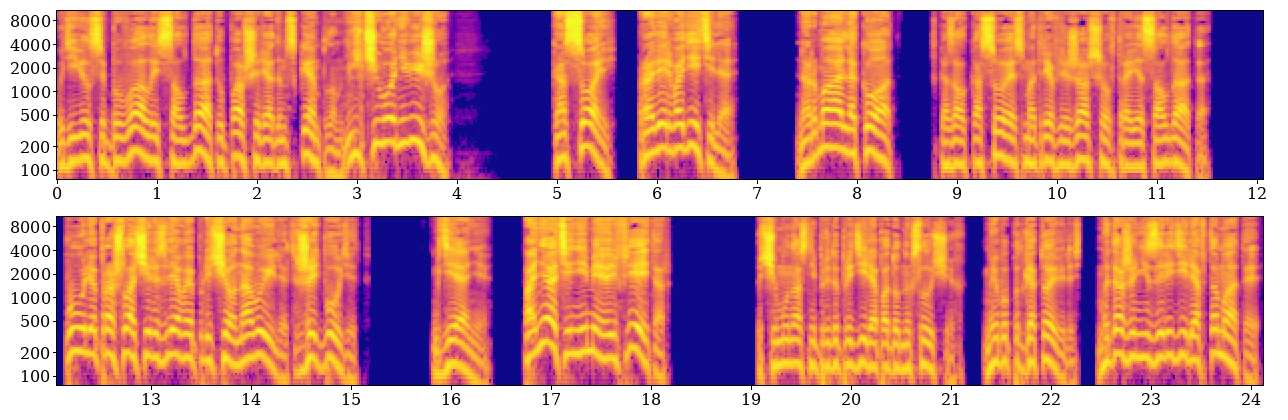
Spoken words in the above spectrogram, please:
Удивился бывалый солдат, упавший рядом с Кэмплом. «Ничего не вижу!» «Косой, проверь водителя!» «Нормально, кот!» — сказал Косой, осмотрев лежавшего в траве солдата. «Пуля прошла через левое плечо, на вылет. Жить будет!» «Где они?» «Понятия не имею, рефрейтор!» «Почему нас не предупредили о подобных случаях? Мы бы подготовились. Мы даже не зарядили автоматы.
